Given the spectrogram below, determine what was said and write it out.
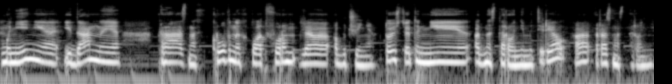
мнения и данные разных крупных платформ для обучения. То есть это не односторонний материал, а разносторонний.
